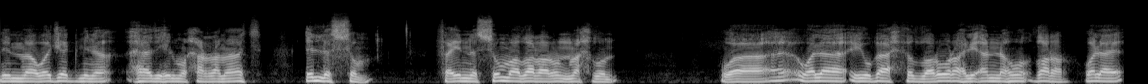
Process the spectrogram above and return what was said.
مما وجد من هذه المحرمات. إلا السم فإن السم ضرر محض ولا يباح في الضرورة لأنه ضرر ولا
